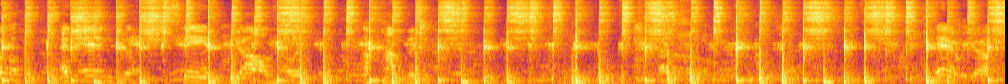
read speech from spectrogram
at the end, the stage, we all know it. I'm confident. There we go.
